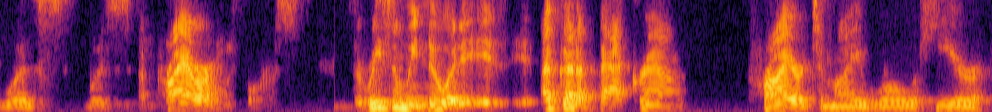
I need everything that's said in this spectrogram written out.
was was a priority for us. The reason we knew it is I've got a background prior to my role here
